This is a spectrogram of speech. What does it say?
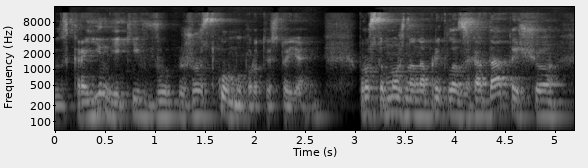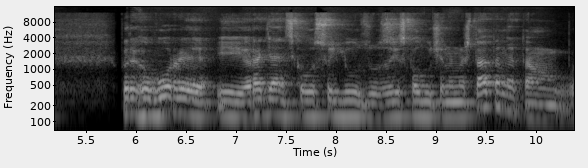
з країн, які в жорсткому протистоянні. Просто можна, наприклад, згадати, що переговори і радянського союзу зі сполученими штатами там е,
